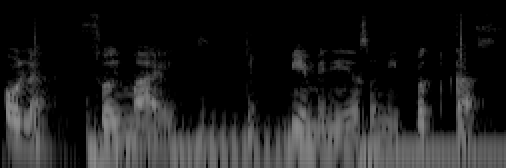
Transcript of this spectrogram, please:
Hola, soy Miles. Bienvenidos a mi podcast.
